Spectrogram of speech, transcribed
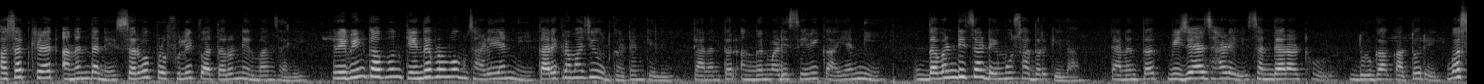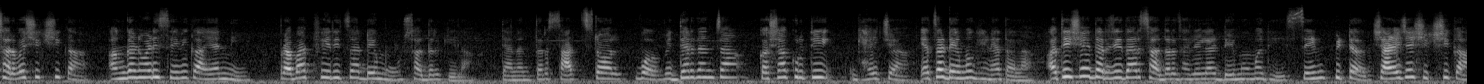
हसत खेळत आनंदाने सर्व प्रफुल्लित वातावरण निर्माण झाले. रिबिन कापून केंद्रप्रमुख झाडे यांनी कार्यक्रमाचे उद्घाटन केले. त्यानंतर अंगणवाडी सेविका यांनी दवंडीचा डेमो सादर केला. त्यानंतर विजया झाडे संध्या राठोड दुर्गा कातोरे व सर्व शिक्षिका अंगणवाडी सेविका यांनी प्रभात फेरीचा डेमो सादर केला. त्यानंतर सात स्टॉल व विद्यार्थ्यांचा कशा कृती घ्यायच्या याचा डेमो घेण्यात आला. अतिशय दर्जेदार सादर झालेल्या डेमोमध्ये सेंट पीटर शाळेच्या शिक्षिका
